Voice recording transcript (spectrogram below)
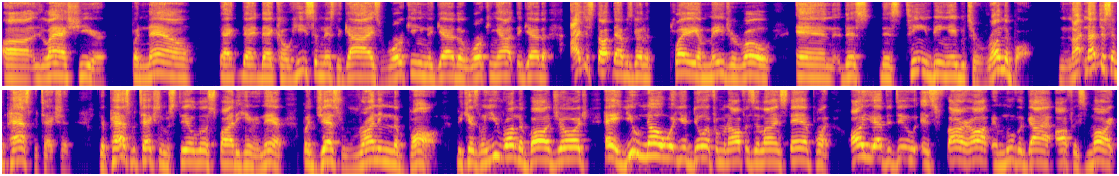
uh last year, but now that that that cohesiveness, the guys working together, working out together. I just thought that was going to play a major role in this this team being able to run the ball, not not just in pass protection, the pass protection was still a little spotty here and there, but just running the ball. Because when you run the ball, George, hey, you know what you're doing from an offensive line standpoint. All you have to do is fire off and move a guy off his mark.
